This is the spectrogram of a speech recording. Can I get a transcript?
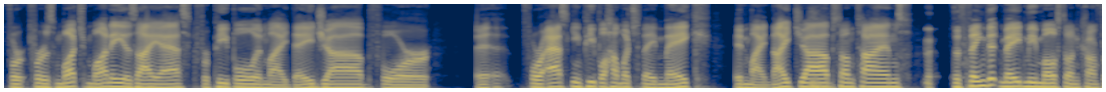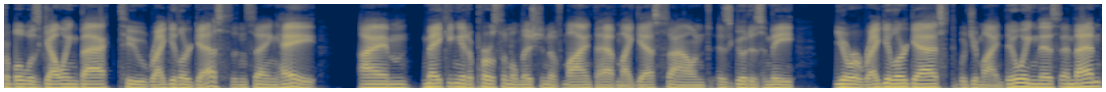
for, for as much money as I ask for people in my day job, for uh, for asking people how much they make in my night job sometimes. the thing that made me most uncomfortable was going back to regular guests and saying, "Hey, I'm making it a personal mission of mine to have my guests sound as good as me. You're a regular guest. Would you mind doing this?" And then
